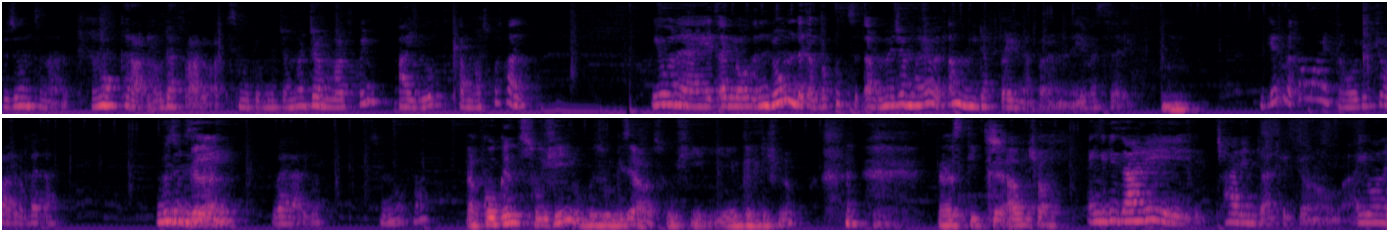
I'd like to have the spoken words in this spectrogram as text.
ብዙ እንትን አለ እሞክራለሁ፣ ደፍራለሁ። አዲስ ምግብ መጀመር ጀመርኩኝ፣ አየሁት፣ ቀመስኩት አለ። የሆነ የጠላሁት እንደውም እንደጠበኩት ስጠ- መጀመሪያ በጣም የሚደብረኝ ነበር የመሰለኝ። ግን በጣም አሪፍ ነው። ወድጄዋለሁ በጣም። ብዙ ጊዜ እበላለሁ ስንወጣ እኮ ግን ሱሺ ብዙ ጊዜ ሱሺ የግልሽ ነው። ስቲክ አምጫ እንግዲህ ዛሬ ቻሌንጅ አድርጌው ነው። የሆነ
